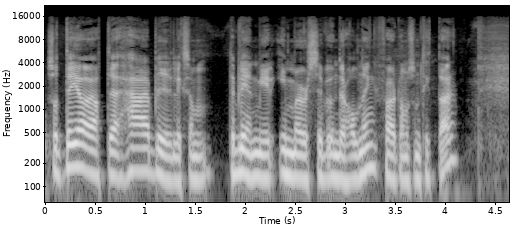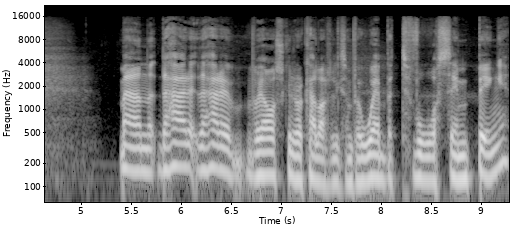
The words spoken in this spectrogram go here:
Så det gör att det här blir, liksom, det blir en mer immersive underhållning för de som tittar. Men det här, det här är vad jag skulle kalla liksom för webb 2-simping.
